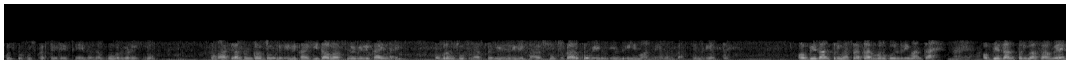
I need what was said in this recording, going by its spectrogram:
कुछ तो कुछ करते रहते हैं। गोबर गणेश लोग। तो आचार्य शंकर तो इंद्री लिखा है, गीता भाष में भी लिखा है इंद्री। और ब्रह्मसूत्र भाष में भी इंद्री लिखा है। सूत्रकार को भी इंद्री ही मानने हैं उनका इंद्रिय और वेदांत परिभाषा का मन को इंद्री मानता है? और वेदांत परिभाषा में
